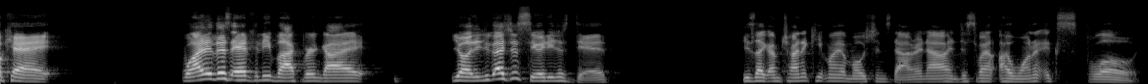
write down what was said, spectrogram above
Okay. Why did this Anthony Blackburn guy? Yo, did you guys just see what he just did? He's like, I'm trying to keep my emotions down right now, and just went, I want to explode,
